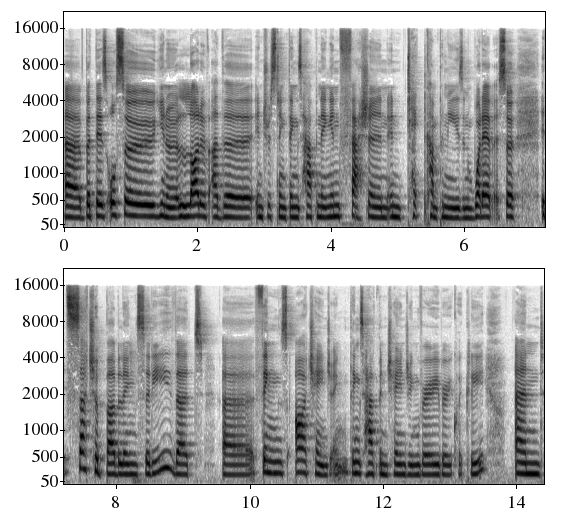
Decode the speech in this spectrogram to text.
Uh, but there's also you know a lot of other interesting things happening in fashion, in tech companies, and whatever. So it's such a bubbling city that uh, things are changing. Things have been changing very, very quickly. And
